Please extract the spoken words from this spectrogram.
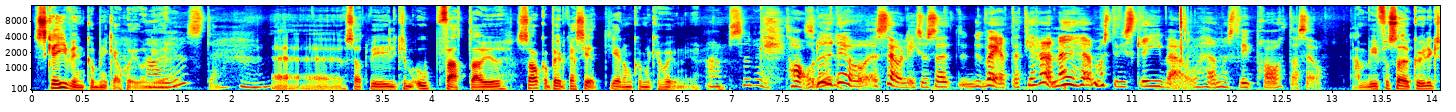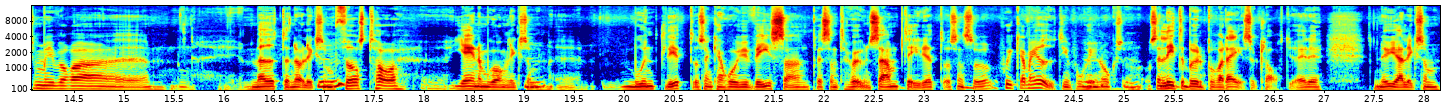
skriven kommunikation. Ja, just det. Mm. Eh, så att vi liksom uppfattar ju saker på olika sätt genom kommunikation. Ju. Absolut. Har du då så liksom så att du vet att ja, nej, här måste vi skriva och här måste vi prata så? Ja, vi försöker ju liksom i våra eh, möten då liksom mm. först ha eh, genomgång liksom mm. eh, muntligt och sen kanske vi visar en presentation samtidigt och sen så skickar man ut information mm. också. Och sen lite beroende på vad det är såklart. Är det nya liksom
